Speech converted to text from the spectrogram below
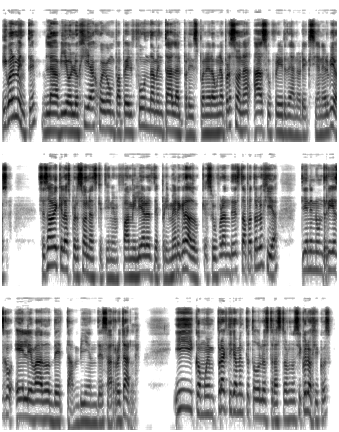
Igualmente, la biología juega un papel fundamental al predisponer a una persona a sufrir de anorexia nerviosa. Se sabe que las personas que tienen familiares de primer grado que sufran de esta patología tienen un riesgo elevado de también desarrollarla. Y como en prácticamente todos los trastornos psicológicos,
